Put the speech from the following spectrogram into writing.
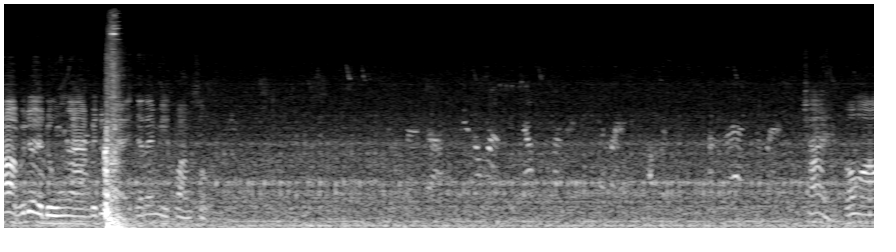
ข้าวไปด้วยดูงานไปด้วยจะได้มีความสุขใช่ เพราะว่า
